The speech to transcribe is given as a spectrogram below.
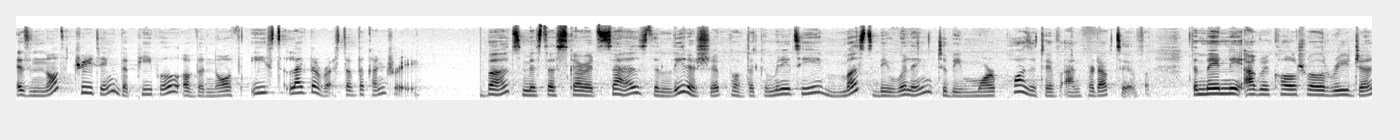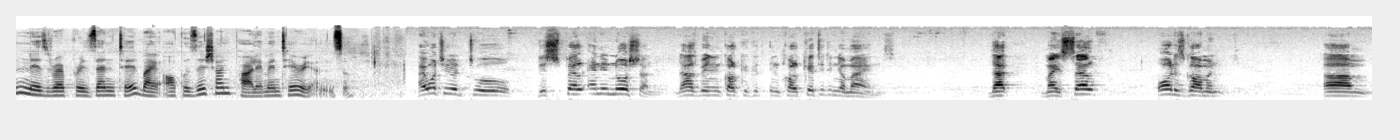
is not treating the people of the Northeast like the rest of the country. But Mr. Skerrit says the leadership of the community must be willing to be more positive and productive. The mainly agricultural region is represented by opposition parliamentarians. I want you to dispel any notion that has been inculcated, in your minds that myself or this government um,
